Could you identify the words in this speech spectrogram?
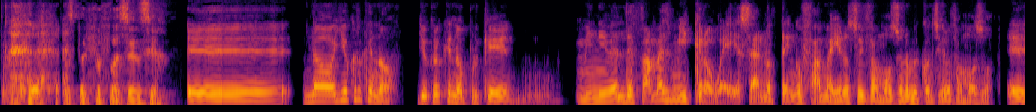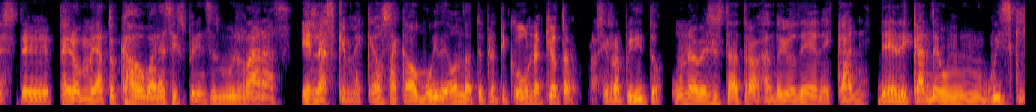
respecto a tu esencia? Eh, no, yo creo que no. Yo creo que no, porque mi nivel de fama es micro, güey. O sea, no tengo fama, yo no soy famoso, no me considero famoso. Este, pero me ha tocado varias experiencias muy raras en las que me quedo sacado muy de onda. Te platico una que otra, así rapidito. Una vez estaba trabajando yo de decán, de decán de un whisky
